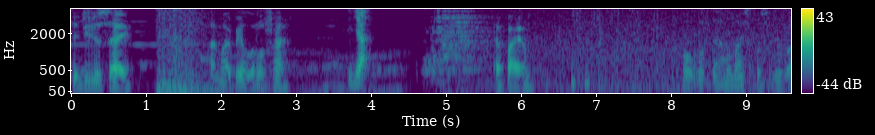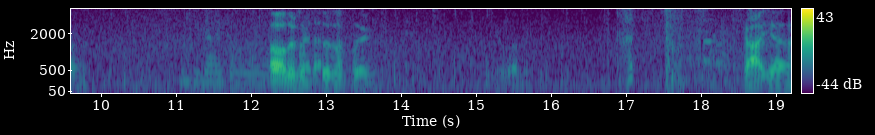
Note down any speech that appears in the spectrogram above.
Did you just say I might be a little shy? Yeah. If I am. Mm-hmm. Well, what the hell am I supposed to do about it? You gotta go Oh, there's a there's a thing. Okay, let me. Got ya.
